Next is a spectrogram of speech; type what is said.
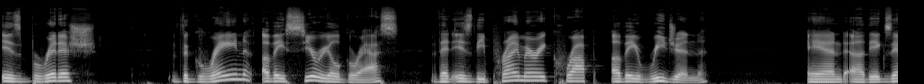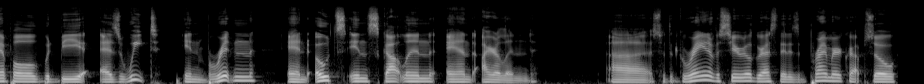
is British, the grain of a cereal grass that is the primary crop of a region. And uh, the example would be as wheat in Britain and oats in Scotland and Ireland. Uh, so the grain of a cereal grass that is a primary crop. So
